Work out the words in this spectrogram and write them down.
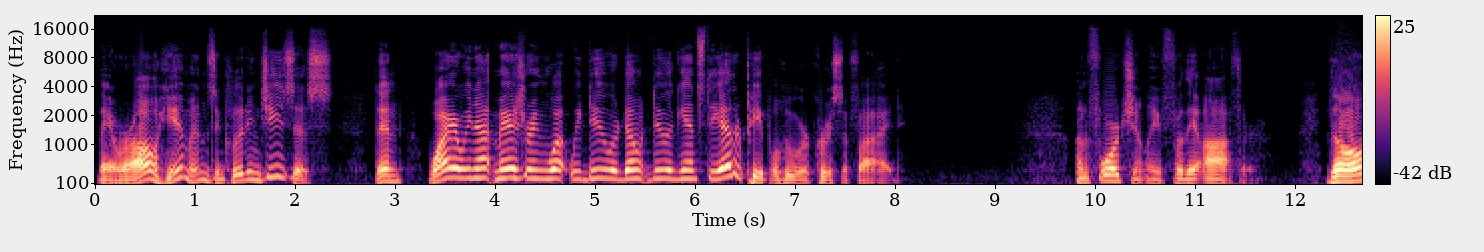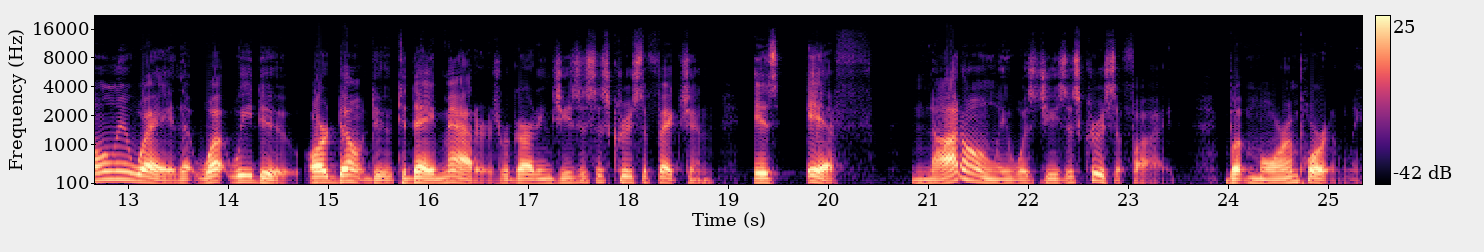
They were all humans, including Jesus. Then why are we not measuring what we do or don't do against the other people who were crucified? Unfortunately for the author, the only way that what we do or don't do today matters regarding Jesus' crucifixion is if not only was Jesus crucified, but more importantly,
